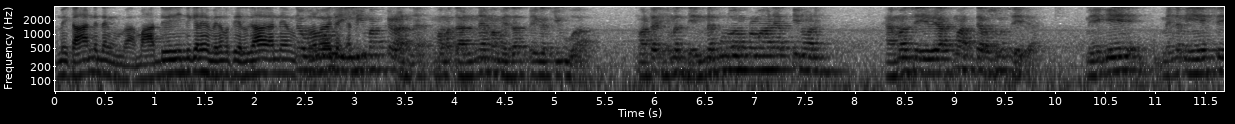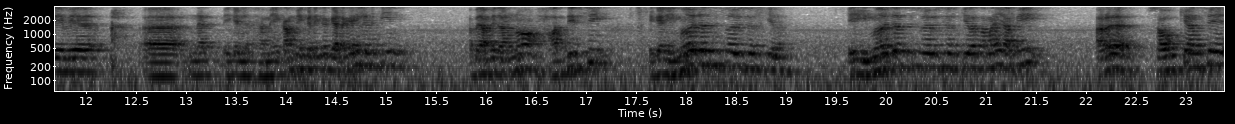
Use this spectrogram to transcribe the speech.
මේ කහන්නේ දැන් මාධ්‍ය වේදීන්ද කියලා වෙනම තෙල් ගහ ගන්න ඔබ ඉල්ලීමක් කරන්න මම දන්නේ මම එදත් මේක කිව්වා මට එහෙම දෙන්න පුළුවන් ප්‍රමාණයක් තියෙනවනේ හැම සේවයක්ම අත්‍යවශ්‍යම සේවයක් මේකේ මෙන්න මේ සේවය නැත් ඒ කියන්නේ හැම එකම එකට එක ගැට ගහිලානේ තියෙන්නේ හැබැයි අපි දන්නවා හදිසි ඒ කියන්නේ ඉමර්ජන්සි සර්විසස් කියලා ඒ ඉමර්ජන්සි සර්විසස් කියලා තමයි අපි අර සෞඛ්‍යංශයේ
